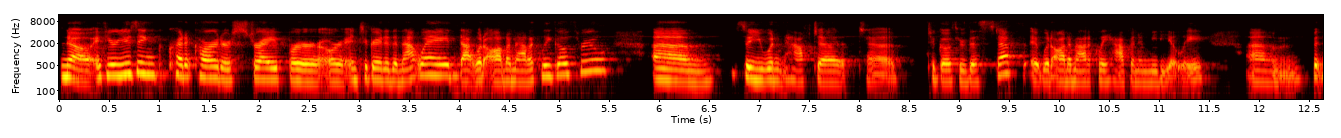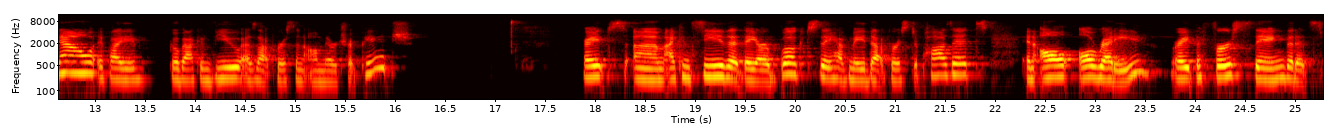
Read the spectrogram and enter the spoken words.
No, if you're using credit card or Stripe or, or integrated in that way, that would automatically go through. Um, so you wouldn't have to, to, to go through this step. It would automatically happen immediately. Um, but now if I go back and view as that person on their trip page, right, um, I can see that they are booked. They have made that first deposit and all already, right, the first thing that it's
